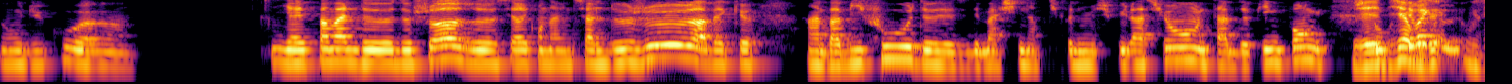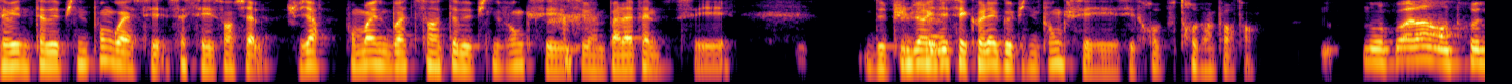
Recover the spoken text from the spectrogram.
Donc du coup, euh, il y avait pas mal de, choses. C'est vrai qu'on a une salle de jeu avec euh, un baby-foot, des machines un petit peu de musculation, une table de ping-pong. J'allais dire, vous, avez une table de ping-pong, ouais, ça c'est essentiel. Je veux dire, pour moi, une boîte sans table de ping-pong, c'est même pas la peine. C'est de pulvériser ses collègues au ping-pong, c'est trop trop important. Donc voilà, entre,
